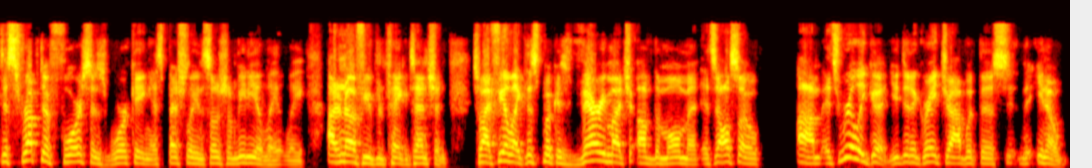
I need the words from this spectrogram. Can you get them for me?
disruptive forces working, especially in social media lately. I don't know if you've been paying attention. So I feel like this book is very much of the moment. It's also um, it's really good. You did a great job with this. You know,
